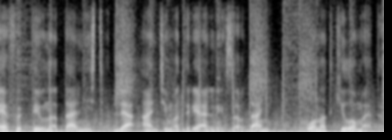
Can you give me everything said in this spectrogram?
Ефективна дальність для антиматеріальних завдань понад кілометр.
